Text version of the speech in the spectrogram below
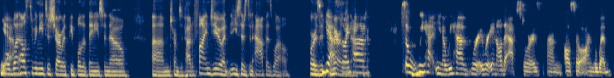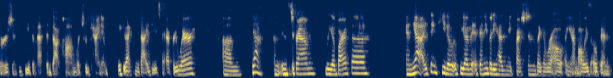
Yeah. Well, what else do we need to share with people that they need to know um, in terms of how to find you? And you said it's an app as well, or is it yeah. primarily So I an app? have, so we have, you know, we have, we're, we're in all the app stores, um, also on the web version, bthemethod.com, which would kind of, that can guide you to everywhere. Um, yeah. On Instagram, Lia Bartha. And yeah, I think, you know, if you have, if anybody has any questions, like we're all, you know, I'm always open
